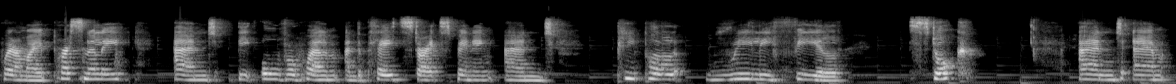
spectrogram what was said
Where am I personally? And the overwhelm and the plates start spinning, and people really feel stuck. And um,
